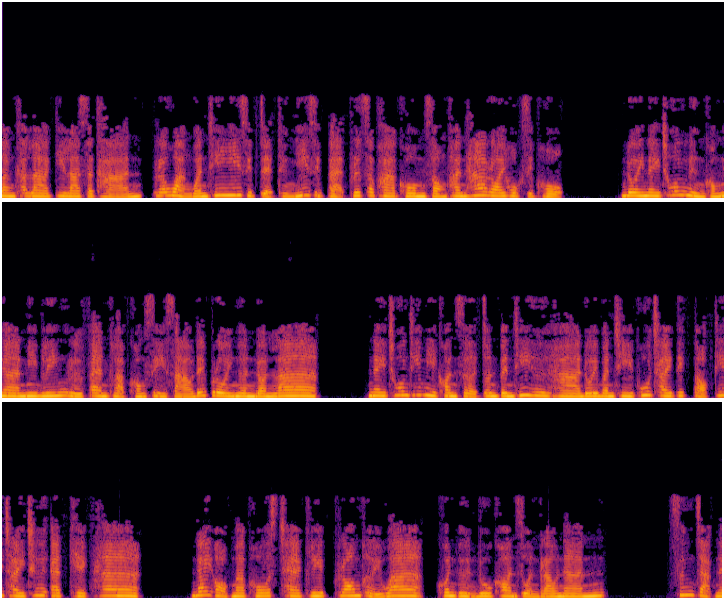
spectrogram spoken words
มังคลากีฬาสถาน ระหว่างวันที่ 27-28 พฤษภาคม 2566 โดยในช่วงหนึ่งของงานมีบลิงหรือแฟนคลับของสี่สาวได้โปรยเงินดอลลาร์ในช่วงที่มีคอนเสิร์ตจนเป็นที่ฮือฮาโดยบัญชีผู้ใช้ TikTok ที่ใช้ชื่อ @cake5 ได้ออกมาโพสต์แชร์คลิปพร้อมเผยว่า คนอื่นดูคอนส่วนเรานั้น ซึ่งจากใน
